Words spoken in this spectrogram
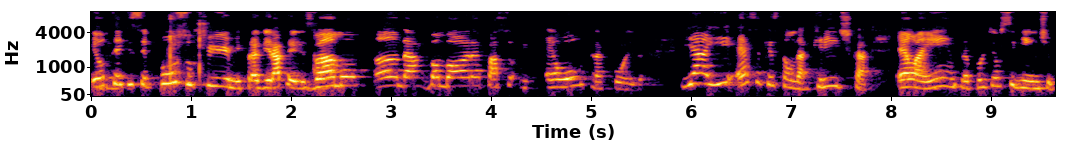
Eu tenho que ser pulso firme para virar para eles, vamos, anda, vambora, passo, é outra coisa. E aí, essa questão da crítica, ela entra porque é o seguinte:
